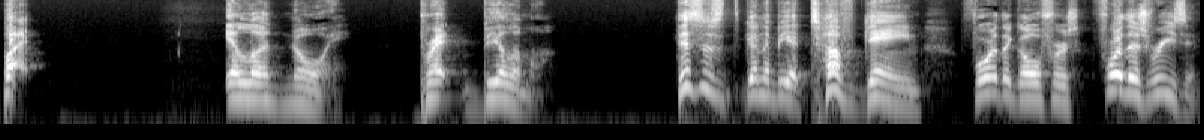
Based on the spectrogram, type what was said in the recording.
but Illinois, Bret Bielema. This is going to be a tough game for the Gophers for this reason.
